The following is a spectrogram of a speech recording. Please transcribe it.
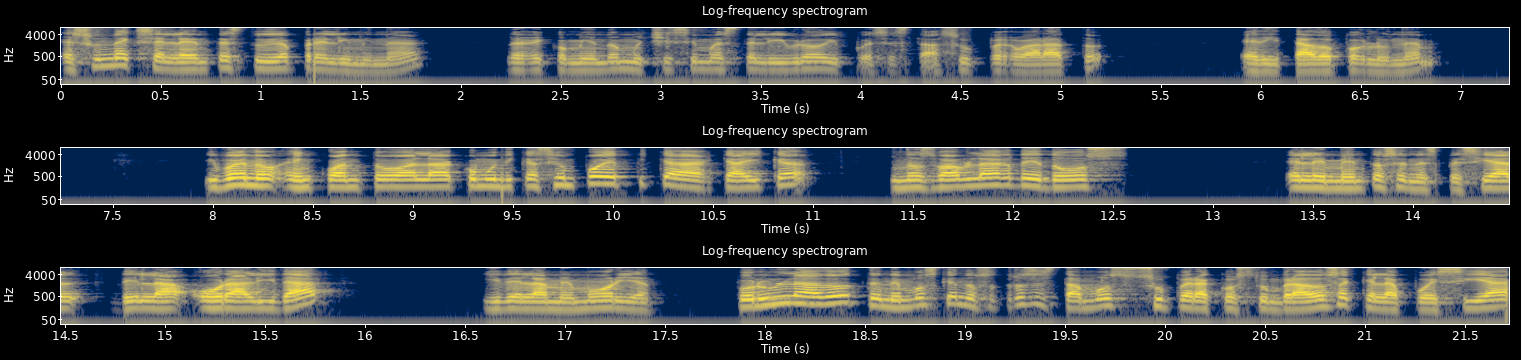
Es un excelente estudio preliminar, le recomiendo muchísimo este libro y pues está súper barato, editado por Lunam. Y bueno, en cuanto a la comunicación poética arcaica, nos va a hablar de dos elementos en especial, de la oralidad y de la memoria. Por un lado, tenemos que nosotros estamos súper acostumbrados a que la poesía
